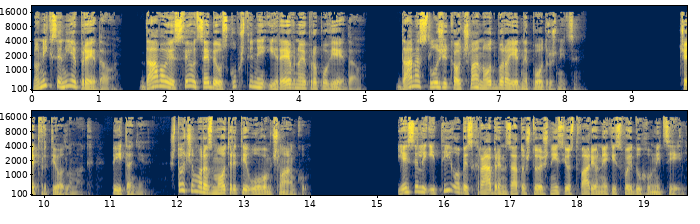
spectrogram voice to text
No Nik se nije predao. Davao je sve od sebe u skupštini i revno je propovjedao. Danas služi kao član odbora jedne podružnice. Četvrti odlomak. Pitanje. Što ćemo razmotriti u ovom članku? Jesi li i ti obeshrabren zato što još nisi ostvario neki svoj duhovni cilj?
